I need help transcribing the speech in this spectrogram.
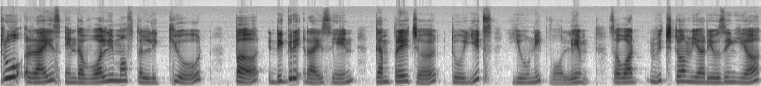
true rise in the volume of the liquid per degree rise in temperature to its unit volume. So, what which term we are using here?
